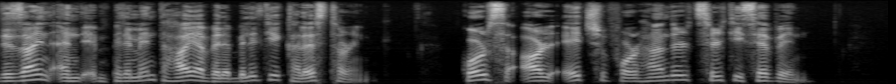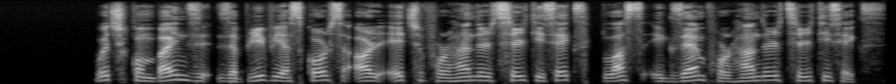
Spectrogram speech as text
Design and implement high availability clustering. Course RH437 which combines the previous course RH436 plus exam 436.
